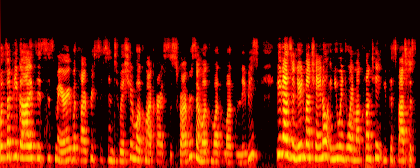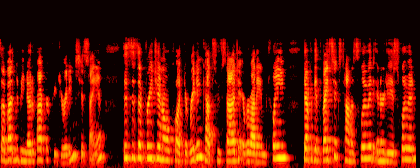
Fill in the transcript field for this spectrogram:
What's up, you guys? This is Mary with High Priestess Intuition. Welcome, my current subscribers, and welcome, welcome, welcome, newbies. If you guys are new to my channel and you enjoy my content, you can smash the sub button to be notified for future readings. Just saying. This is a free general collective reading, cuts who side to everybody in between. Don't forget the basics. Time is fluid. Energy is fluid.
